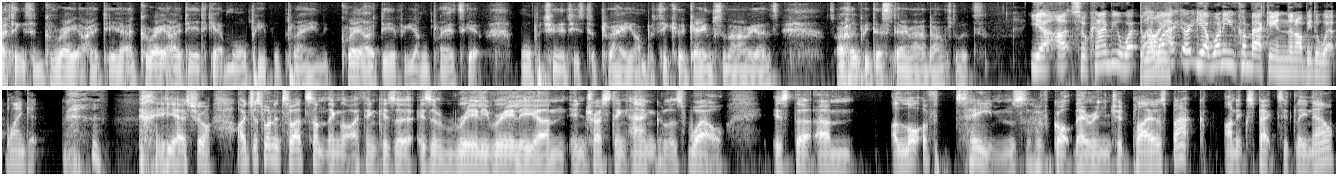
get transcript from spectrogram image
I think it's a great idea. A great idea to get more people playing. A great idea for young players to get more opportunities to play on particular game scenarios. So I hope he does stay around afterwards. Yeah. Uh, so can I be a wet? No, oh, yeah. Why don't you come back in, and then I'll be the wet blanket. yeah, sure. I just wanted to add something that I think is a is a really really um, interesting angle as well. Is that um, a lot of teams have got their injured players back unexpectedly now.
